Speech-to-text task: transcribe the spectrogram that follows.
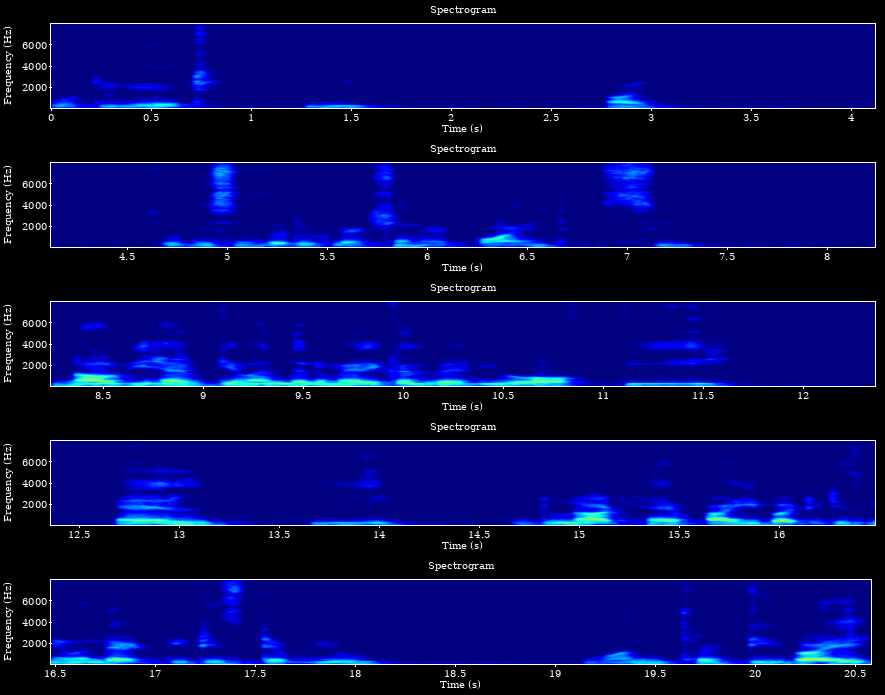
48 e i. So this is the deflection at point c. Now we have given the numerical value of p l e. We do not have i but it is given that it is w 130 by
